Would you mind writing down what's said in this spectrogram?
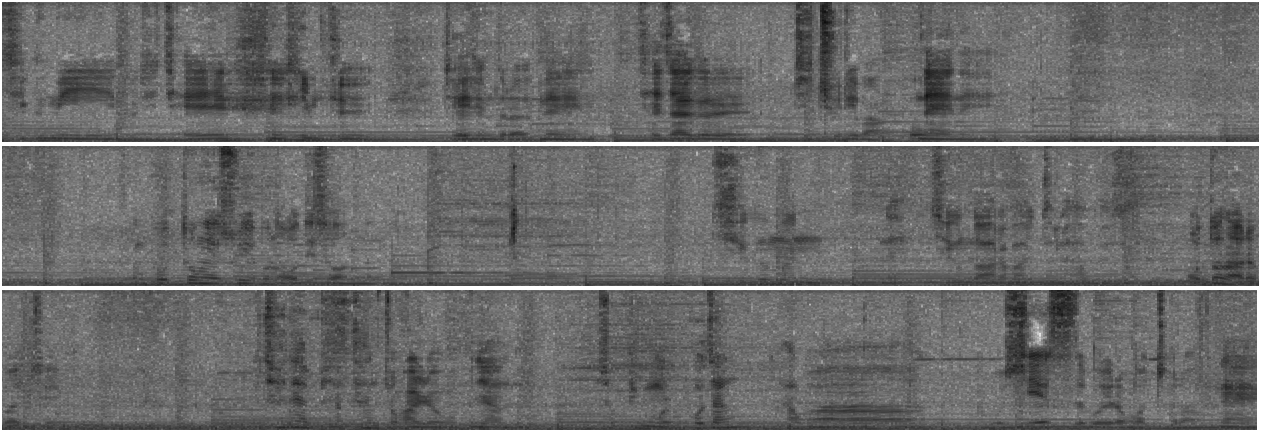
지금이 솔직히 제일 힘들 제일 힘들어요? 네 제작을 지출이 많고 네네 그럼 보통의 수입은 어디서 얻는 거예요? 지금은 네 지금도 아르바이트를 하고 있어요 어떤 아르바이트예요? 최대한 비슷한 쪽 하려고 그냥 쇼핑몰 포장하고 아, 뭐 CS 뭐 이런 것처럼. 네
